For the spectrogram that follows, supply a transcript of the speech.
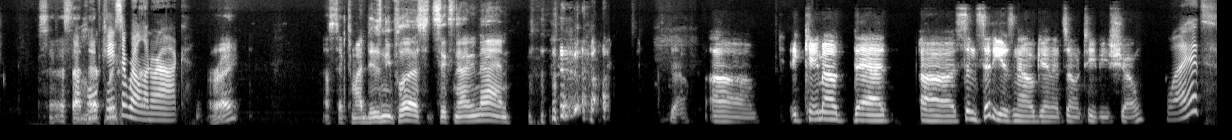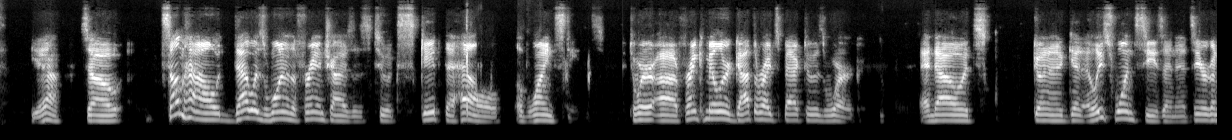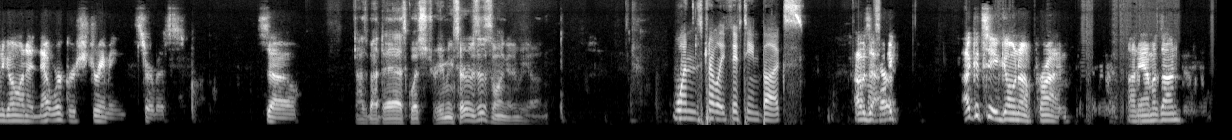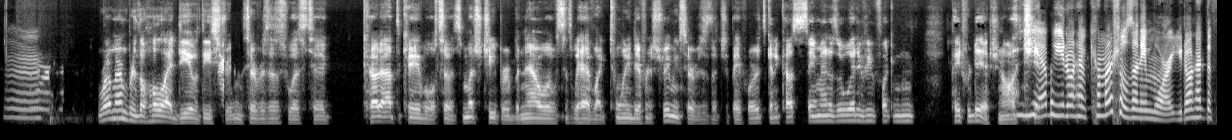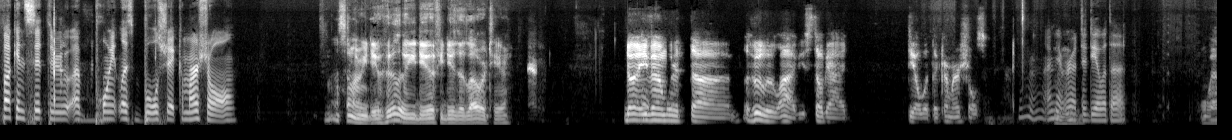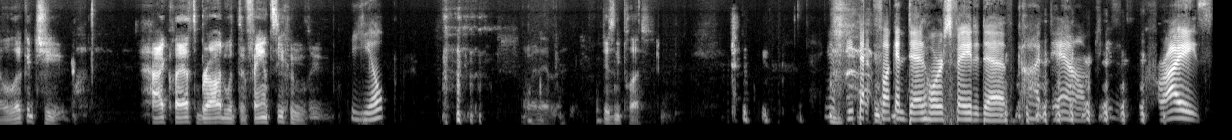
So that's A that whole Netflix, case of Rolling Rock. right? I'll stick to my Disney Plus at 6.99. yeah. Um, it came out that uh, Sin City is now again its own TV show. What? Yeah. So somehow that was one of the franchises to escape the hell of Weinstein's, to where uh, Frank Miller got the rights back to his work, and now it's gonna get at least one season. It's either going to go on a network or streaming service. So I was about to ask, what streaming service is this one going to be on? One that's probably fifteen bucks. I was I, I could see it going on Prime on Amazon. Hmm. Remember, the whole idea with these streaming services was to cut out the cable so it's much cheaper. But now, since we have like 20 different streaming services that you pay for, it's going to cost the same amount as it would if you fucking paid for Dish and all that Yeah, shit. but you don't have commercials anymore. You don't have to fucking sit through a pointless bullshit commercial. Well, some of them you do. Hulu, you do if you do the lower tier. No, even with uh, Hulu Live, you still got to deal with the commercials. Hmm, I've never had to deal with that. Well, look at you. High class broad with the fancy Hulu. Yep. Whatever. Disney Plus. You beat that fucking dead horse Faye to death. God damn. Jesus Christ.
